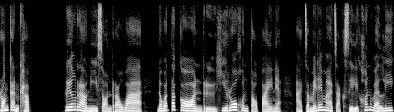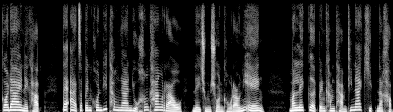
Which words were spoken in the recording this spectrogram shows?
พร้อม ๆ กันครับ เรื่องราวนี้สอนเราว่า นวัตกรหรือฮีโร่คนต่อไปเนี่ยอาจจะไม่ได้มาจากซิลิคอนแวลลีย์ก็ได้นะครับ แต่อาจจะเป็นคนที่ทำงานอยู่ข้างๆเรา ในชุมชนของเรานี่เอง มันเลยเกิดเป็นคำถามที่น่าคิดนะครับ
